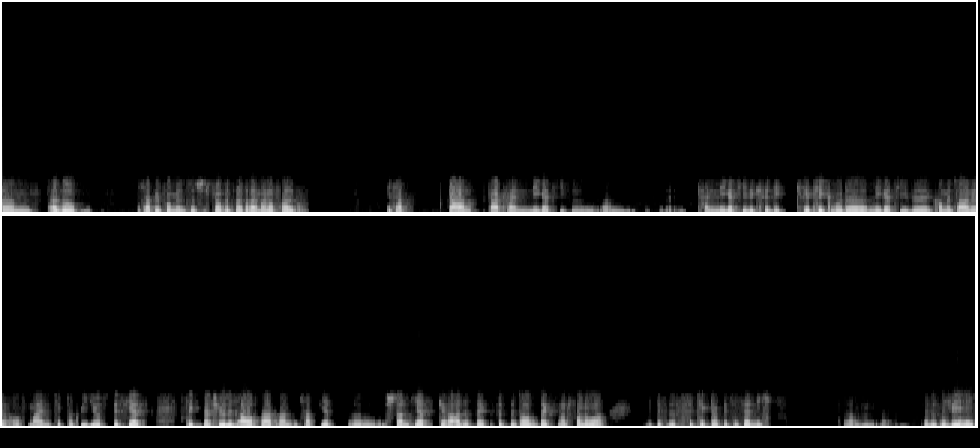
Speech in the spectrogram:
Ähm, also, ich habe hier vor mir einen Tisch, ich glaube jetzt mal dreimal auf Holz. Ich habe gar, gar keinen negativen ähm, keine negative Kritik, Kritik oder negative Kommentare auf meinen TikTok-Videos bis jetzt. Es liegt natürlich auch daran, ich habe jetzt, ähm, Stand jetzt gerade 17.600 Follower. Das ist für TikTok ist es ja nichts. Ähm, es ist nicht wenig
